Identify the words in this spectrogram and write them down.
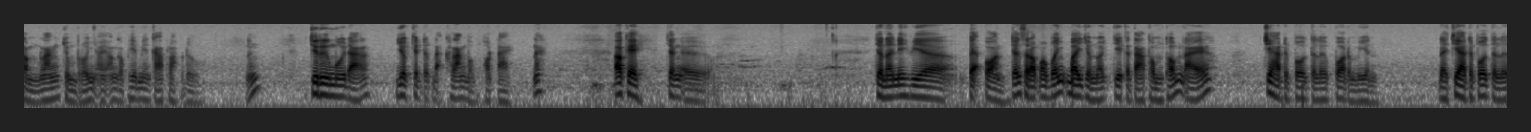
កម្លាំងជំរុញឲ្យអង្គភាពមានការផ្លាស់ប្ដូរហ្នឹងជារឿងមួយដែលយកចិត្តទុកដាក់ខ្លាំងបំផុតដែរណាអូខេអញ្ចឹងអឺចំណុចនេះវាពាក់ព័ន្ធអញ្ចឹងសរុបមកវិញ3ចំណុចជាកត្តាធំធំដែល ជះឥទ្ធិពលទៅលើព័ត៌មានដែលជាឥទ្ធិពលទៅលើ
